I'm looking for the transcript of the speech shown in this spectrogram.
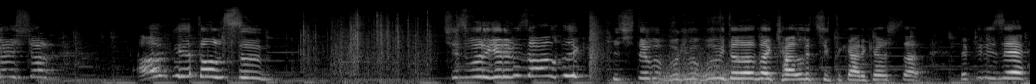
Arkadaşlar afiyet olsun. Cheeseburgerimizi aldık. İşte bu. Bugün bu videodan da karlı çıktık arkadaşlar. Hepinize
